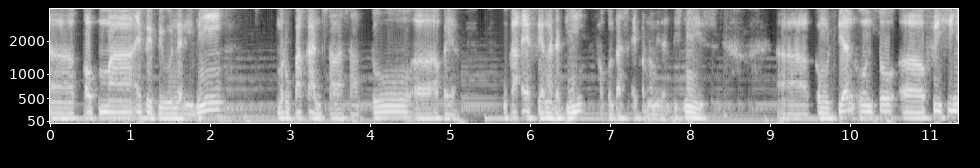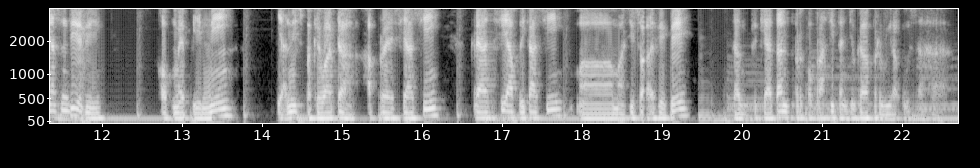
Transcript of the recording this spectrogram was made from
uh, Kopma FB Buner ini merupakan salah satu uh, apa ya UKF yang ada di Fakultas Ekonomi dan Bisnis. Uh, kemudian untuk uh, visinya sendiri, Kopmap ini yakni sebagai wadah apresiasi kreasi aplikasi uh, mahasiswa FEB dan kegiatan berkooperasi dan juga berwirausaha.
